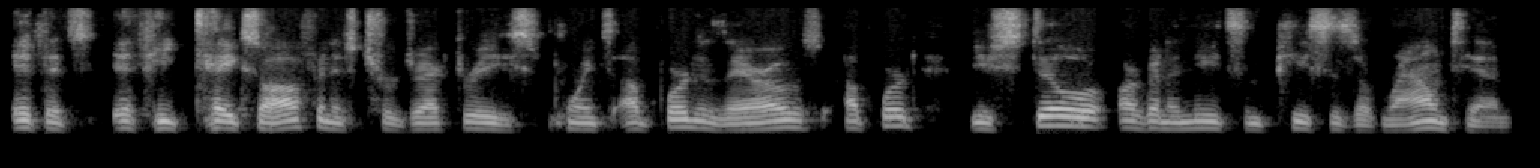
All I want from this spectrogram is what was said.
if it's if he takes off and his trajectory points upward and his arrows upward, you still are going to need some pieces around him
